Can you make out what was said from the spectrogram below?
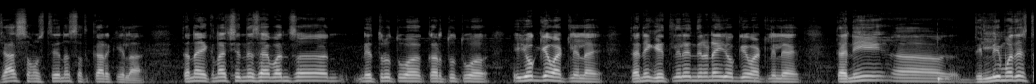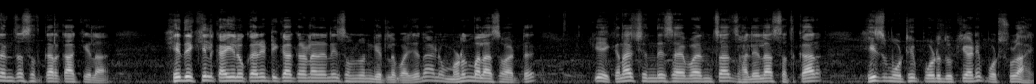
ज्या संस्थेनं सत्कार केला त्यांना एकनाथ शिंदे साहेबांचं नेतृत्व कर्तृत्व हे योग्य वाटलेलं आहे. त्यांनी घेतलेले निर्णय योग्य वाटलेले आहेत. त्यांनी दिल्लीमध्येच त्यांचा सत्कार का केला हे देखील काही लोकांनी टीका करणाऱ्यांनी समजून घेतलं पाहिजे ना. आणि म्हणून मला असं वाटतं की एकनाथ शिंदे साहेबांचा झालेला सत्कार हीच मोठी पोटदुखी आणि पोटसूळ आहे.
